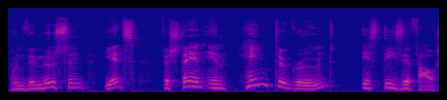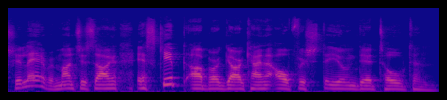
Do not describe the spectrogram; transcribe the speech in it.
und wir müssen jetzt verstehen, im Hintergrund ist diese falsche Lehre. Manche sagen, es gibt aber gar keine Auferstehung der Toten.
